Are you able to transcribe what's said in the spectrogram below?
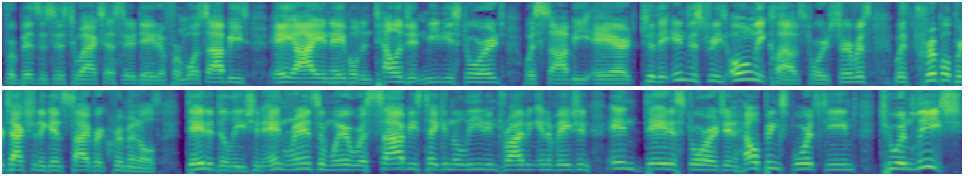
for businesses to access their data. From Wasabi's AI enabled intelligent media storage, Wasabi Air, to the industry's only cloud storage service with triple protection against cyber criminals, data deletion, and ransomware, Wasabi's taken the lead in driving innovation in data storage and helping sports teams to unleash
